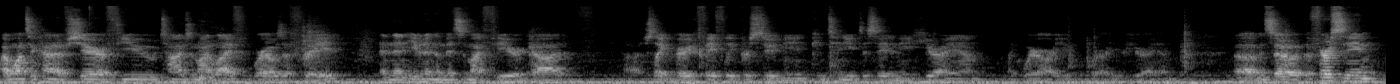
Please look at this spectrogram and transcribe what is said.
I want to kind of share a few times in my life where I was afraid. And then even in the midst of my fear, God uh, just like very faithfully pursued me and continued to say to me, Here I am. Like, where are you? Where are you? Here I am. Um, and so the first scene,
